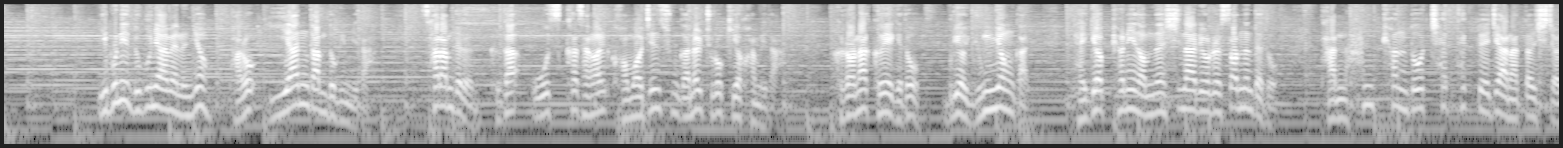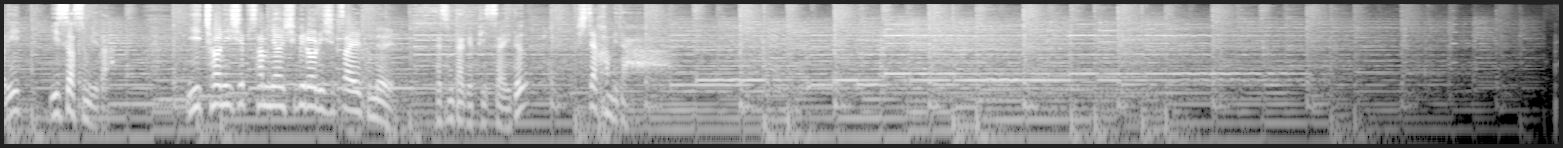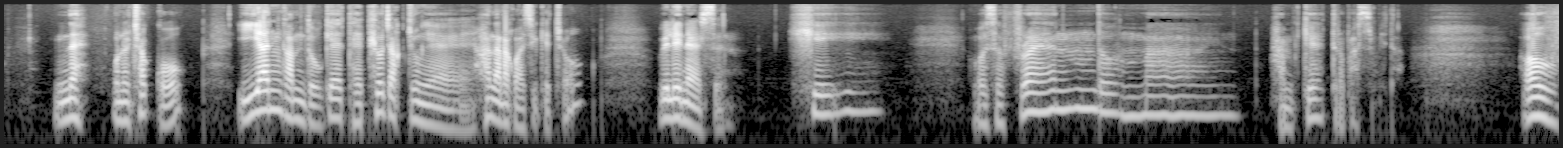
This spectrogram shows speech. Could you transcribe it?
이분이 누구냐면요. 바로 이안 감독입니다. 사람들은 그가 오스카상을 거머쥔 순간을 주로 기억합니다. 그러나 그에게도 무려 6년간 100여 편이 넘는 시나리오를 썼는데도 단 한 편도 채택되지 않았던 시절이 있었습니다. 2023년 11월 24일 금요일 배순탁의 B side 시작합니다. 네, 오늘 첫 곡 이안 감독의 대표작 중에 하나라고 할 수 있겠죠. 윌리 넬슨. He was a friend of mine. 함께 들어봤습니다. 어우,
